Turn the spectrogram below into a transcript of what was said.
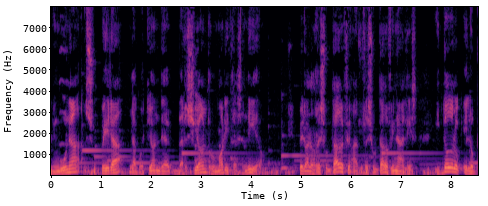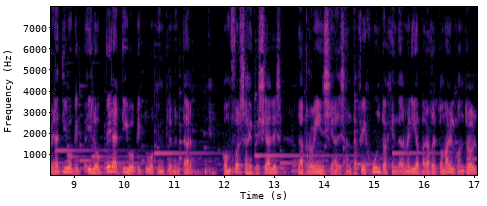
ninguna supera la cuestión de versión, rumor y trascendido pero a los resultados, resultados finales y todo el, operativo el operativo que tuvo que implementar con fuerzas especiales la provincia de Santa Fe junto a Gendarmería para retomar el control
